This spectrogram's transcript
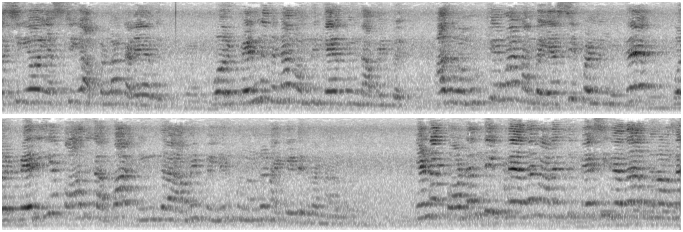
எஸ்சியோ எஸ்டியோ அப்படிலாம் கிடையாது. ஒரு பெண்ணுக்குன்னா வந்து கேட்கும் இந்த அமைப்பு. அதுல முக்கியமா நம்ம எஸ்சி பெண்ணுங்களுக்கு ஒரு பெரிய பாதுகாப்பா இந்த அமைப்பு இருக்கணும்னு நான் கேட்டுக்கிறேன் நான். ஏன்னா தொடர்ந்து இப்படியாதான் நடந்து பேசிட்டே தான் இருக்கிறாங்க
